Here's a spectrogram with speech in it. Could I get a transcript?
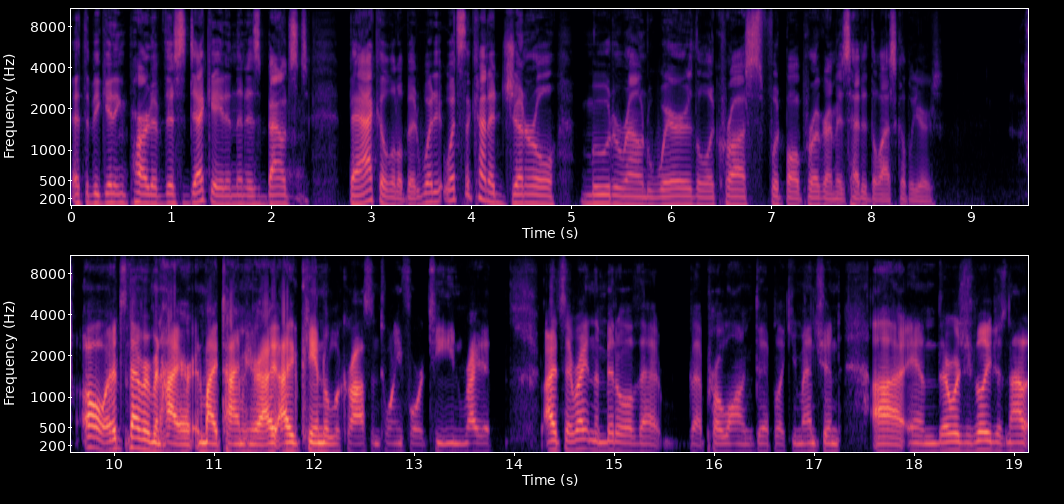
at the beginning part of this decade, and then has bounced back a little bit, what what's the kind of general mood around where the La Crosse football program is headed the last couple years? Oh, it's never been higher in my time here. I, I, came to La Crosse in 2014, right at, I'd say right in the middle of that that prolonged dip, like you mentioned, uh, and there was really just not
